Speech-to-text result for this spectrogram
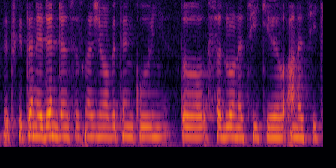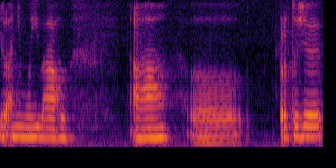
Vždycky ten jeden den se snažím, aby ten kůň to sedlo necítil a necítil ani moji váhu. A protože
